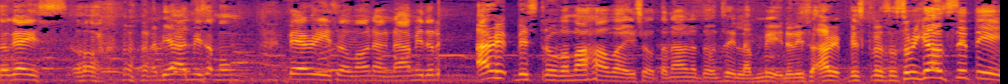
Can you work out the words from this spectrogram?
So guys, oh, nabiyaan mi sa mong ferry so mao nang nami diri Arip Bistro mamahaway. So tanaw na to sa lami diri sa Arip Bistro sa Surigao City.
